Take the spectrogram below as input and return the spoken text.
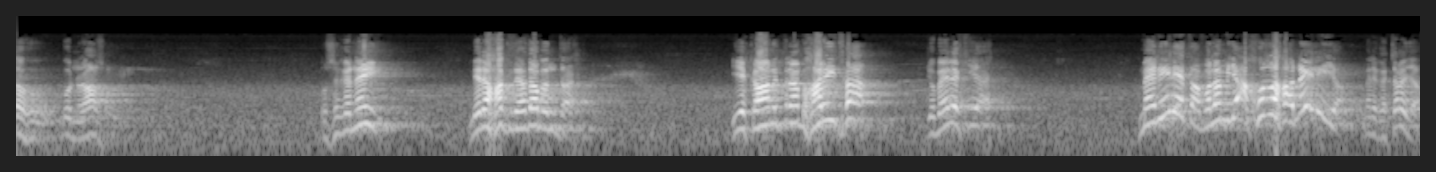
ہو وہ ناراض ہو گئی۔ اس نے کہا، نہیں، میرا حق زیادہ بنتا ہے۔ یہ کام اتنا بھاری تھا جو میں نے کیا ہے۔ میں نہیں لیتا، ولم یا خود رہا نہیں لیا۔ میں نے کہا، چلے جاؤ۔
